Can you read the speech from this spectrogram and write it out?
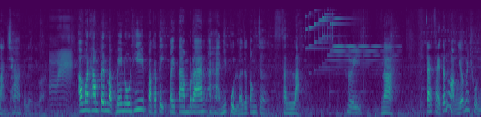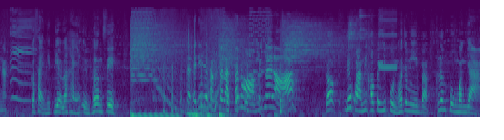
ต่างชาติไปเลยดีกว่า เอามาทำเป็นแบบเมนูที่ปกติไปตามร้านอาหารญี่ปุ่นแล้วจะต้องเจอสลัดเฮ้ย นะแต่ใส่ต้นหอมเยอะมันฉุนนะ ก็ใส่นิดเดียวแล้วหาอย่างอื่นเพิ่มสิ แต่เทดดี้จะทำสลัดต้นหอมไม่ใช่เหรอ ก็ด้วยความที่เขาเป็นญี่ปุ่นเขาจะมีแบบเครื่องปรุงบางอย่าง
